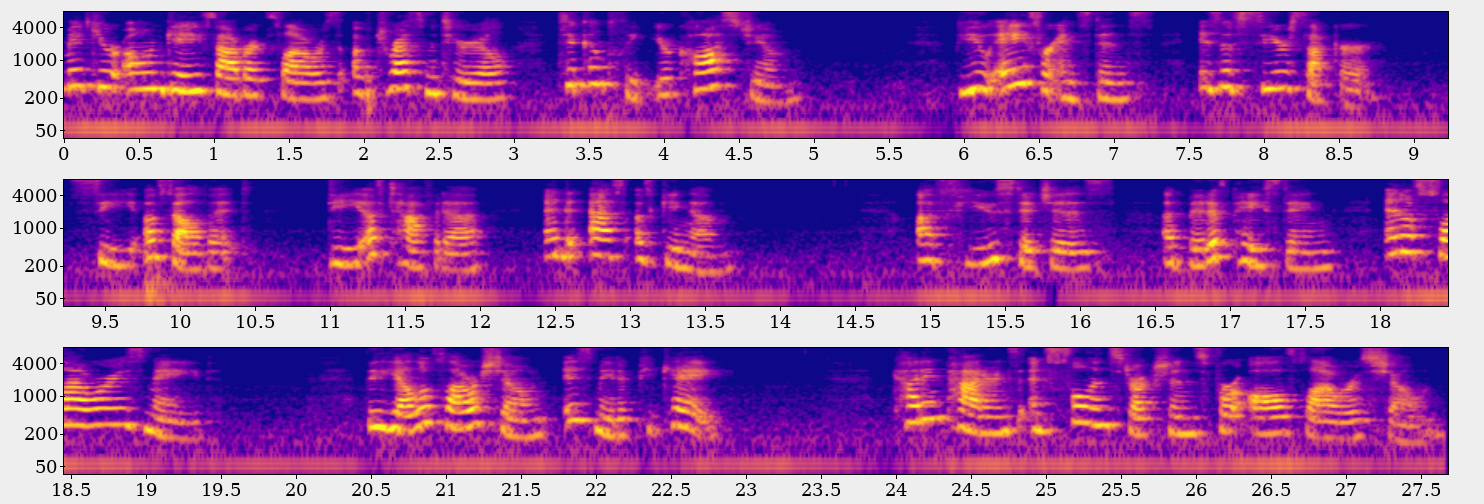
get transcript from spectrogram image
Make your own gay fabric flowers of dress material to complete your costume. View A, for instance, is of seersucker, C of velvet, D of taffeta, and F of gingham. A few stitches, a bit of pasting, and a flower is made. The yellow flower shown is made of pique cutting patterns and full instructions for all flowers shown.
